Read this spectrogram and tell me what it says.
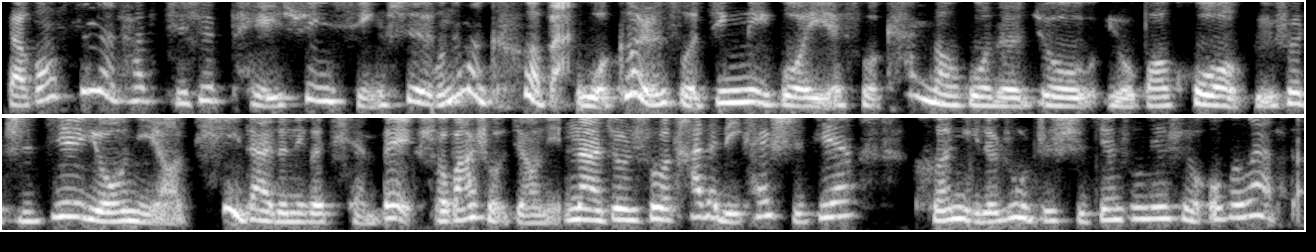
小公司呢，它其实培训形式不那么刻板。我个人所经历过也所看到过的，就有包括比如说直接由你要替代的那个前辈手把手教你，那就是说他的离开时间和你的入职时间中间是有 overlap 的。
